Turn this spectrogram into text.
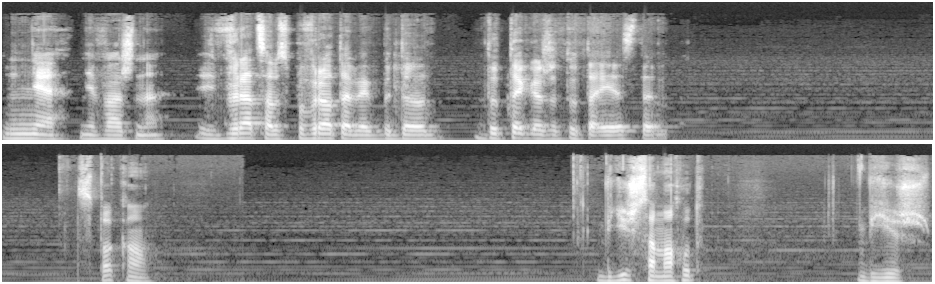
Nie, nieważne. I wracam z powrotem jakby do, do tego, że tutaj jestem. Spoko. Widzisz samochód? Widzisz,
